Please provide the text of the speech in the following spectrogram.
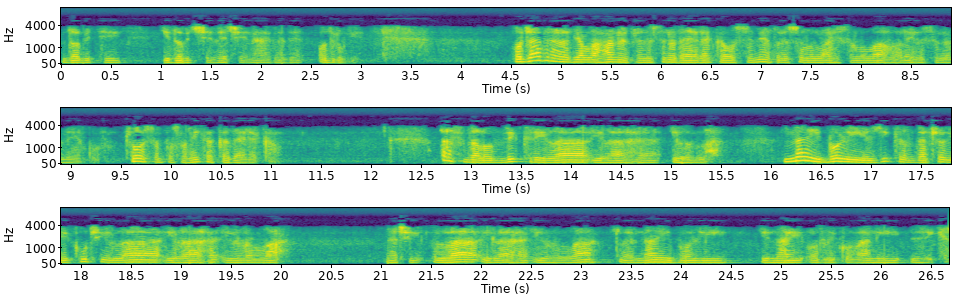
dobiti i dobit će veće nagrade od drugih. Od Džabira radi Allahanu je preneseno da je rekao sam Rasulullah sallallahu alaihi wa sallam je Čuo sam poslanika kada je rekao Afdalu zikri la ilaha illallah najbolji je zikr da čovjek uči la ilaha illallah. Znači, la ilaha illallah, to je najbolji i najodlikovaniji zikr.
